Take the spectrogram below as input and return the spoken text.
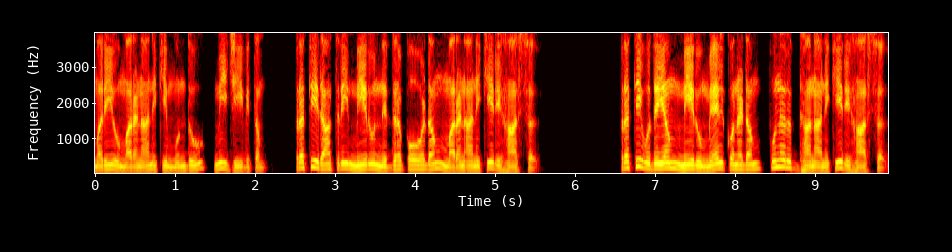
మరియు మరణానికి ముందు మీ జీవితం. ప్రతి రాత్రి మీరు నిద్రపోవడం మరణానికి రిహార్సల్. ప్రతి ఉదయం మీరు మేల్కొనడం పునరుద్ధానానికి రిహార్సల్.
